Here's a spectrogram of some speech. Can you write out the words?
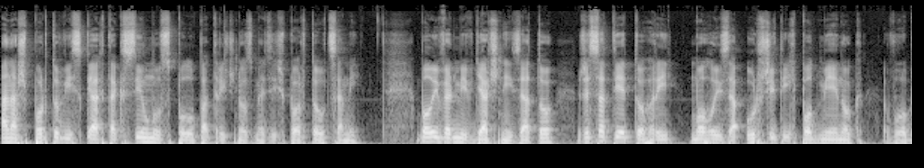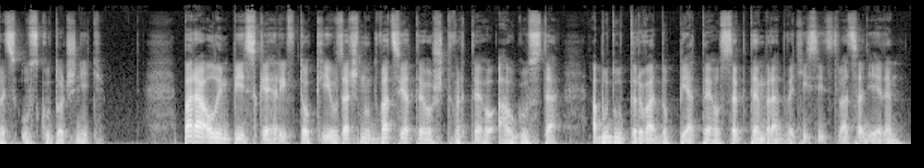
a na športoviskách tak silnú spolupatričnosť medzi športovcami. Boli veľmi vďační za to, že sa tieto hry mohli za určitých podmienok vôbec uskutočniť. Paraolympijské hry v Tokiu začnú 24. augusta a budú trvať do 5. septembra 2021.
